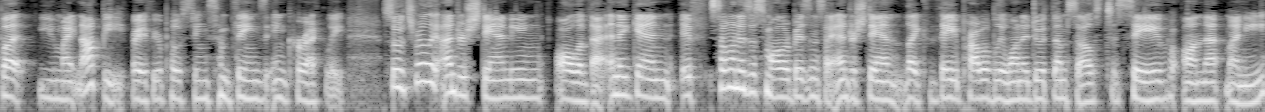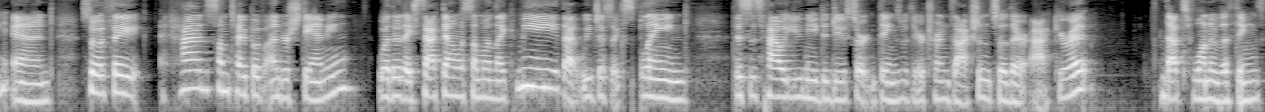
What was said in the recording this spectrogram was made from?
but you might not be, right? If you're posting some things incorrectly. So it's really understanding all of that. And again, if someone is a smaller business, I understand like they probably want to do it themselves to save on that money. And so if they had some type of understanding, whether they sat down with someone like me that we just explained, this is how you need to do certain things with your transactions so they're accurate that's one of the things.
